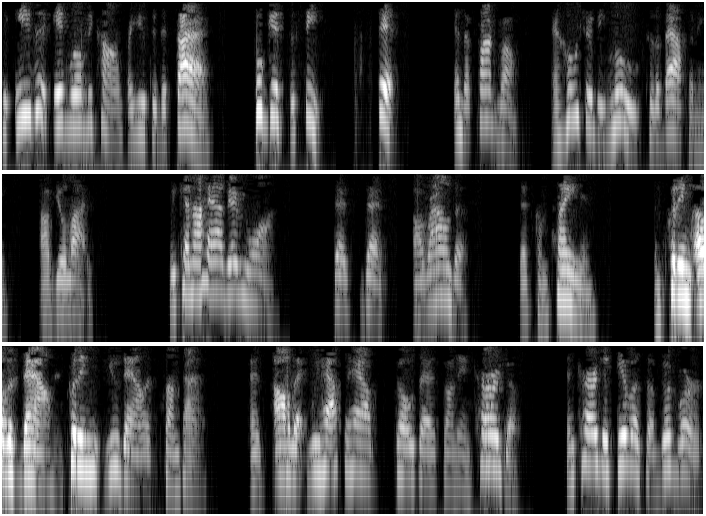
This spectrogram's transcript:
the easier it will become for you to decide who gets the seat, sit in the front row, and who should be moved to the balcony of your life. We cannot have everyone that's that's around us that's complaining and putting others down and putting you down sometimes and all that. We have to have those that's going to encourage us. Encourage us, give us a good word.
